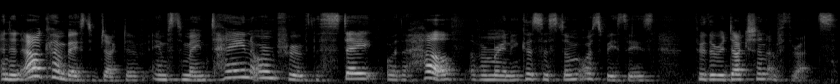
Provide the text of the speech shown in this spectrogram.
And an outcome-based objective aims to maintain or improve the state or the health of a marine ecosystem or species through the reduction of threats.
